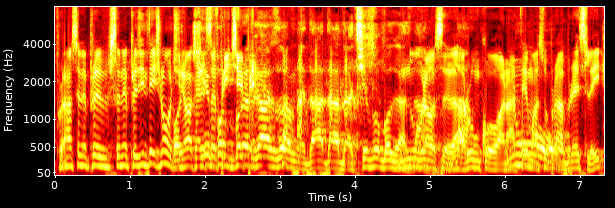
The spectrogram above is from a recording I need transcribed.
vreau să ne, pre, să ne prezinte și nouă Bă, cineva care ce să vă pricepe. băgați, domne? Da, da, da, ce vă băgați? Nu da, vreau să da. arunc o anatemă Nu. asupra Breslei,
